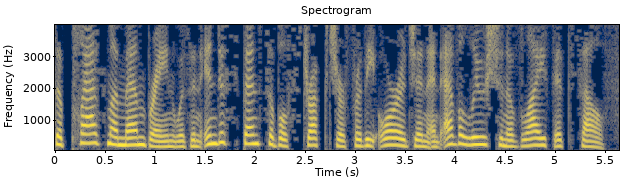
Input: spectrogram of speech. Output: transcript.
The plasma membrane was an indispensable structure for the origin and evolution of life itself.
